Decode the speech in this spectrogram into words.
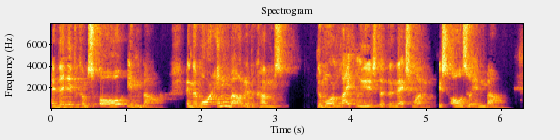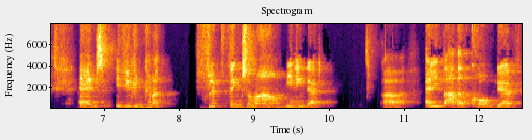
and then it becomes all inbound and the more inbound it becomes the more likely it is that the next one is also inbound and if you can kind of flip things around meaning that uh, Alibaba corp dev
